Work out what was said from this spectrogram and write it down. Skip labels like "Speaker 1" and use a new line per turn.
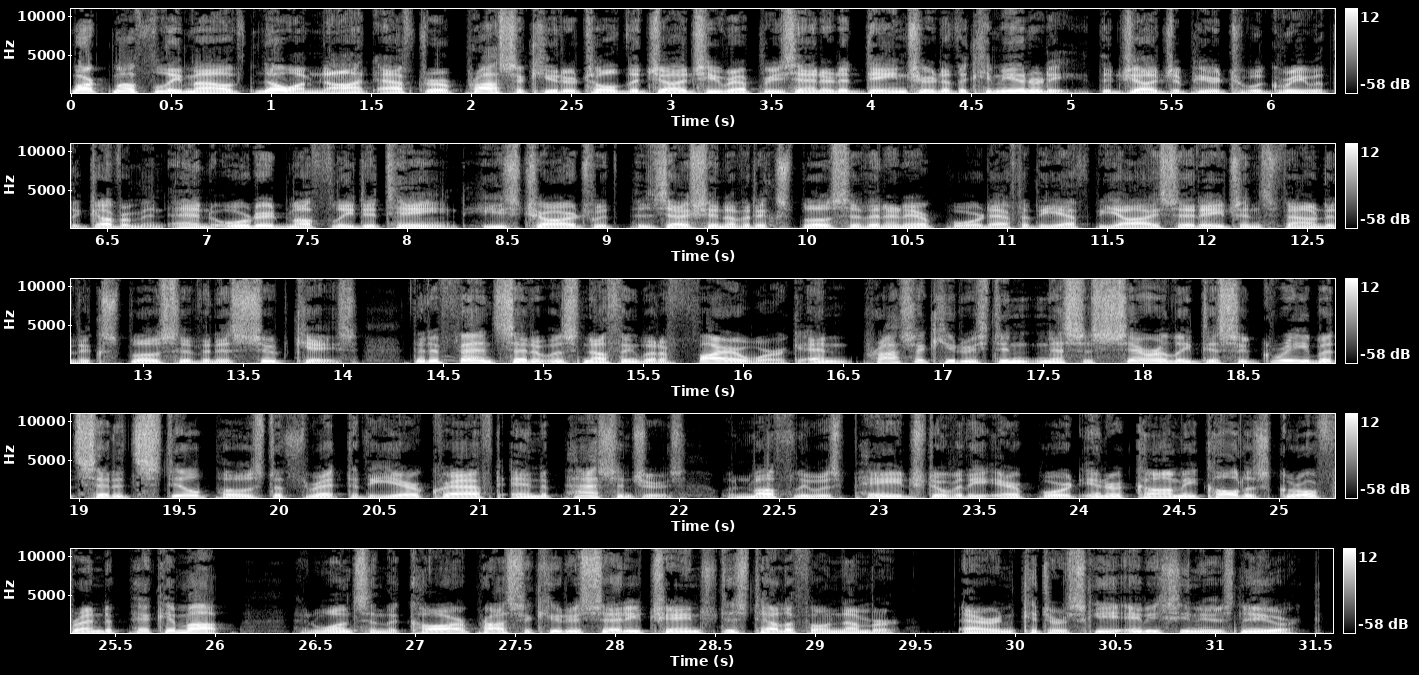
Marc Muffley mouthed, No, I'm not, after a prosecutor told the judge he represented a danger to the community. The judge appeared to agree with the government and ordered Muffley detained. He's charged with possession of an explosive in an airport after the FBI said agents found an explosive in his suitcase. The defense said it was nothing but a firework, and prosecutors didn't necessarily disagree, but said it still posed a threat to the aircraft and to passengers. When Muffley was paged over the airport intercom, he called his girlfriend to pick him up. And once in the car, prosecutors said he changed his telephone number. Aaron Katersky, ABC News, New York.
